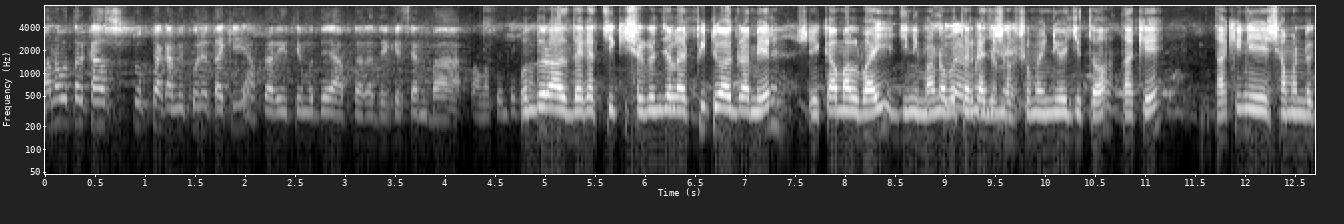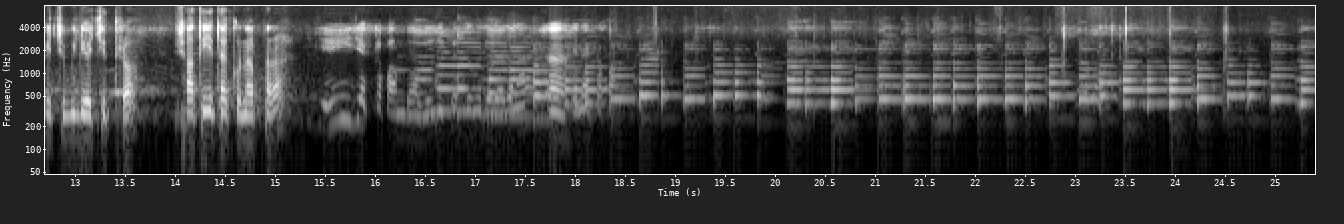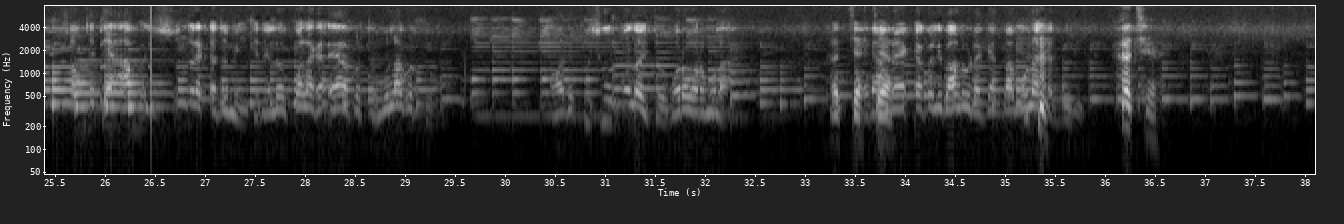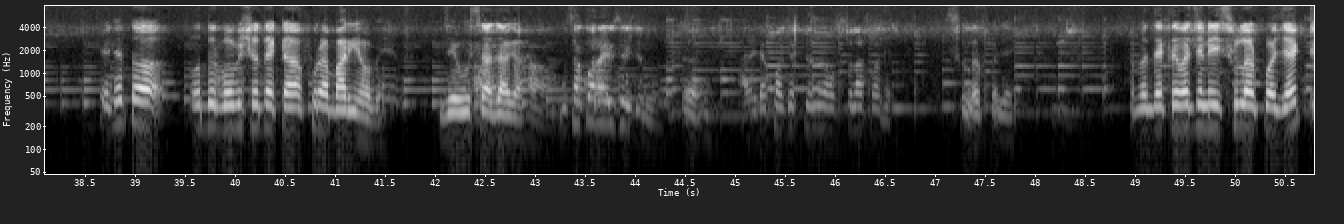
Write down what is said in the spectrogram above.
মানবতার কাজ টুকটাক আমি করে থাকি। আপনারা ইতিমধ্যে আপনারা দেখেছেন বা বন্ধুরা আজ দেখাচ্ছি কিশোরগঞ্জ জেলার পিটুয়া গ্রামের সেই কামাল ভাই যিনি মানবতার কাজে সবসময় নিয়োজিত তাকে তাকে নিয়ে সামান্য কিছু ভিডিও চিত্র। সাথেই থাকুন আপনারা। এই যে একটা পাম্প দেওয়া এই যে একটা জমি দেওয়া যায় হ্যাঁ। একটা সবচেয়ে সুন্দর একটা জমি সেটা হলো কলা করতো মূলা করতো। আমাদের প্রচুর মূলা হইতো বড় বড় মূলা। আচ্ছা এটা আমরা একটা কলি বালু খেত বা মূলা খেত বলি। আচ্ছা। এটা তো ওদের ভবিষ্যতে একটা পুরা বাড়ি হবে যে উঁচা জায়গা। হ্যাঁ উঁচা করা হয়েছে এই জন্য। আর এটা প্রজেক্ট হলো সোলার প্রজেক্ট সোলার প্রজেক্ট আপনারা দেখতে পাচ্ছেন এই সোলার প্রজেক্ট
